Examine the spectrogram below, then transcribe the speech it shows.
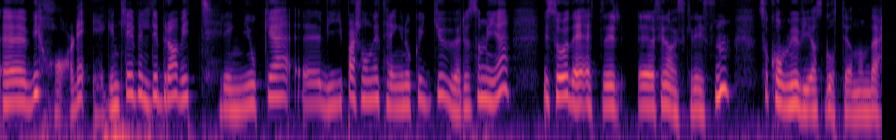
Eh, Vi har det egentlig veldig bra. Vi trenger jo ikke, eh, vi personlig trenger jo ikke gjøre så mye. Vi så jo det etter eh, finanskrisen, så kom jo vi oss godt gjennom det.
